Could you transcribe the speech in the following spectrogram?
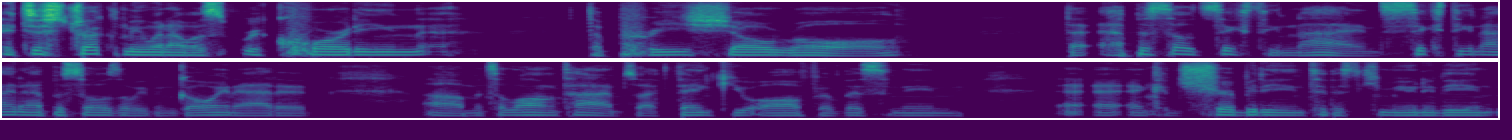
It just struck me when I was recording the pre show roll that episode 69, 69 episodes that we've been going at it. Um, it's a long time. So I thank you all for listening and, and contributing to this community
